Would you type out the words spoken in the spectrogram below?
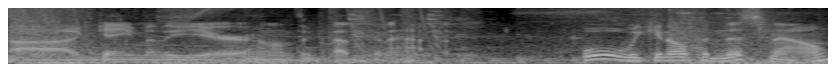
uh, game of the year. I don't think that's gonna happen. Ooh, we can open this now.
